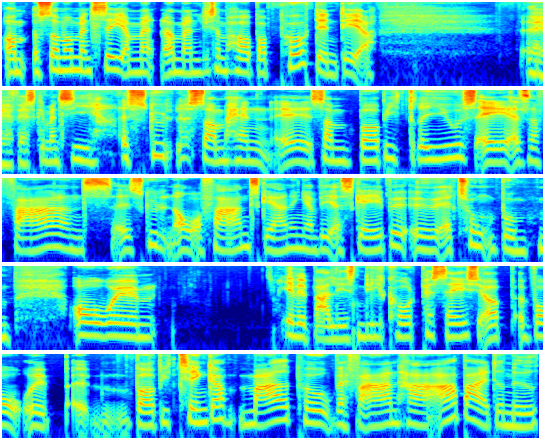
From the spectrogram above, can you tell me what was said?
Og, og så må man se, om man, om man ligesom hopper på den der øh, hvad skal man sige, skyld, som, han, øh, som Bobby drives af, altså farens, øh, skylden over farens gerninger ved at skabe øh, atombomben. Og øh, jeg vil bare læse en lille kort passage op, hvor øh, øh Bobby tænker meget på, hvad faren har arbejdet med,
